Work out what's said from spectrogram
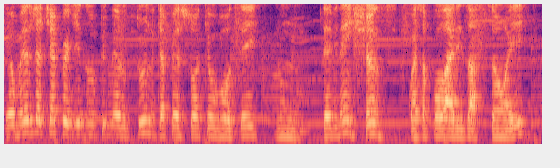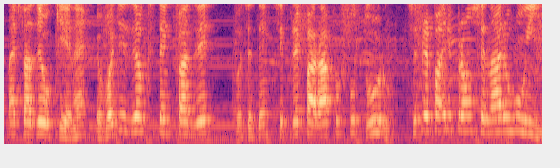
Eu mesmo já tinha perdido no primeiro turno, que a pessoa que eu votei não teve nem chance com essa polarização aí. Mas fazer o que, né? Eu vou dizer o que você tem que fazer. Você tem que se preparar para o futuro. Se prepare para um cenário ruim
